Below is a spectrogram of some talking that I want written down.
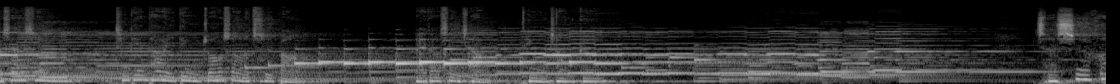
我相信，今天他一定装上了翅膀，来到现场听我唱歌。这时候，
